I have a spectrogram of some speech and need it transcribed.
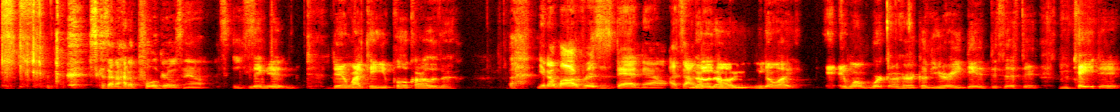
It's because I know how to pull girls now. It's easy. Nigga, then why can't you pull Carla then? You know, my Riz is bad now. I thought. No, no, you you know what? It, it won't work on her because you already dated the sister. You tasted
